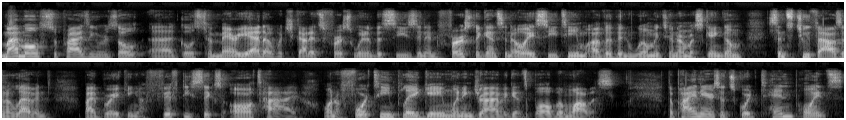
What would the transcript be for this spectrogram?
My most surprising result uh, goes to Marietta, which got its first win of the season and first against an OAC team other than Wilmington or Muskingum since 2011 by breaking a 56 all tie on a 14 play game winning drive against Baldwin Wallace. The Pioneers had scored 10 points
